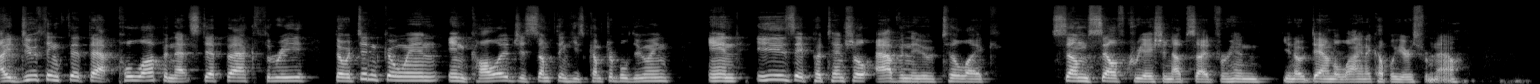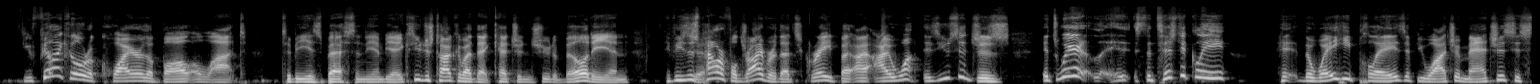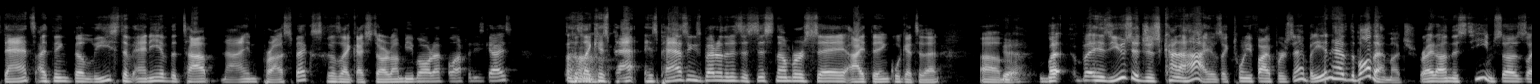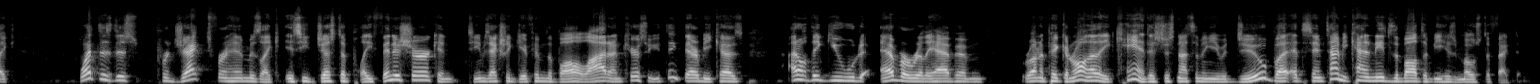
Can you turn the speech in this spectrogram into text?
I do think that that pull up and that step back three, though it didn't go in in college, is something he's comfortable doing and is a potential avenue to like some self creation upside for him, you know, down the line a couple years from now. Do you feel like he'll require the ball a lot to be his best in the NBA? Because you just talked about that catch and shoot ability, and if he's this Yeah. powerful driver, that's great. But I, I want his usage is it's weird statistically. The way he plays, if you watch him, matches his stats. I think the least of any of the top nine prospects. Because like I start on b-ball ref a lot for these guys. Because Uh-huh. like his pa- his passing's better than his assist numbers say. I think we'll get to that. Um, Yeah. But but his usage is kind of high. It was like twenty five percent. But he didn't have the ball that much right on this team. So I was like, what does this project for him? Is like, is he just a play finisher? Can teams actually give him the ball a lot? And I'm curious what you think there because I don't think you would ever really have him run a pick and roll. Not that he can't. It's just not something he would do. But at the same time, he kind of needs the ball to be his most effective.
